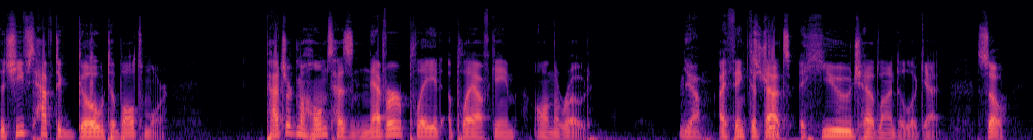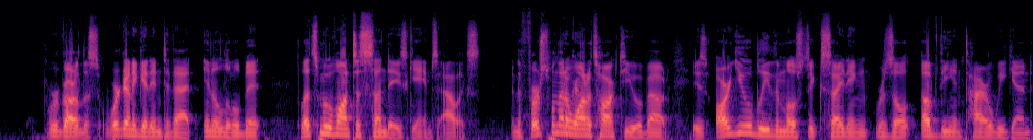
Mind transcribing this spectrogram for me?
the Chiefs have to go to Baltimore. Patrick Mahomes has never played a playoff game on the road. yeah, I think that that's a huge headline to look at. So, regardless, we're going to get into that in a little bit. Let's move on to Sunday's games, Alex. And the first one that Okay. I want to talk to you about is arguably the most exciting result of the entire weekend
